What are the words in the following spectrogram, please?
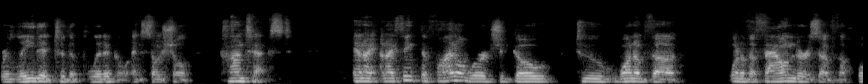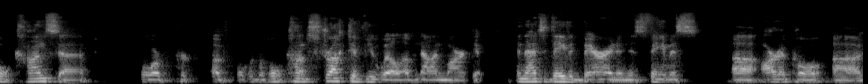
related to the political and social context. And I, and I think the final word should go to one of the one of the founders of the whole concept or of, of the whole construct, if you will, of non-market, and that's David Baron in his famous uh, article uh,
